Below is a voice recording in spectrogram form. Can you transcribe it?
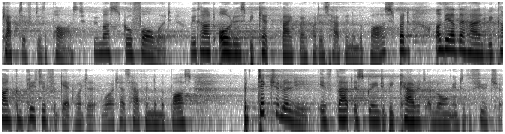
captive to the past. We must go forward. We can't always be kept back by what has happened in the past. But on the other hand, we can't completely forget what, what has happened in the past, particularly if that is going to be carried along into the future.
